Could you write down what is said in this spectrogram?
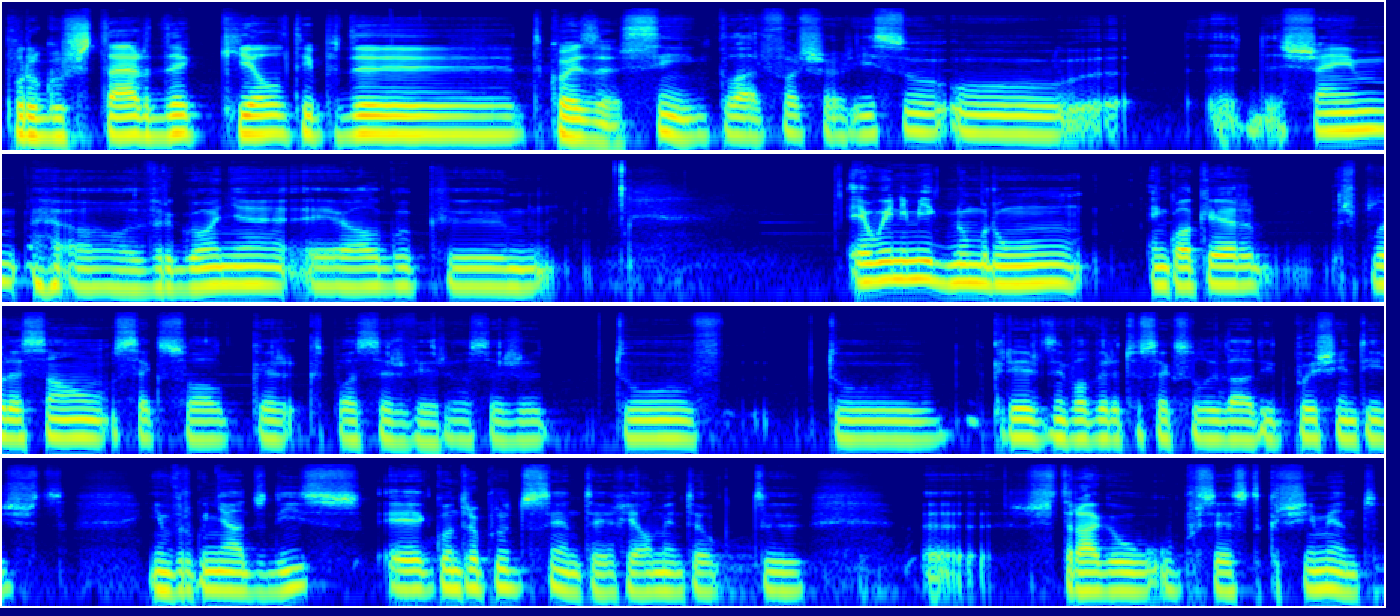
por gostar daquele tipo de, de coisas. Sim, claro, for sure. Isso, o the shame ou a vergonha é algo que é o inimigo número um em qualquer exploração sexual que, que possas ver. Ou seja, tu, tu quereres desenvolver a tua sexualidade e depois sentires-te envergonhado disso é contraproducente, é realmente é o que te eh, estraga o, o processo de crescimento.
